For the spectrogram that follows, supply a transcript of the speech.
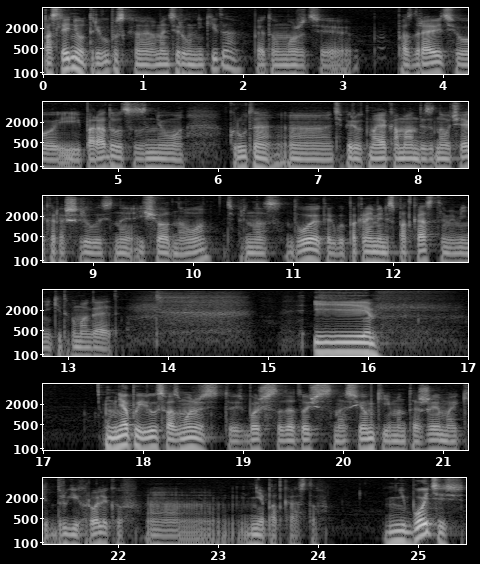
последнего три выпуска монтировал Никита, поэтому можете поздравить его и порадоваться за него. Круто. Э, теперь вот моя команда из одного человека расширилась на еще одного. Теперь у нас двое, как бы, по крайней мере, с подкастами мне Никита помогает. И у меня появилась возможность, то есть больше сосредоточиться на съемке и монтаже моих других роликов, э, не подкастов не бойтесь,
